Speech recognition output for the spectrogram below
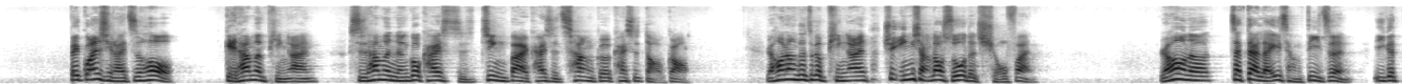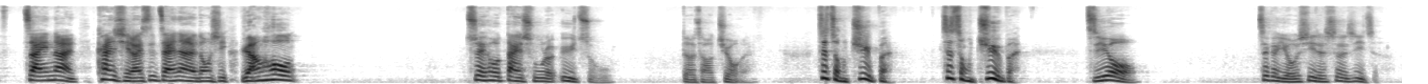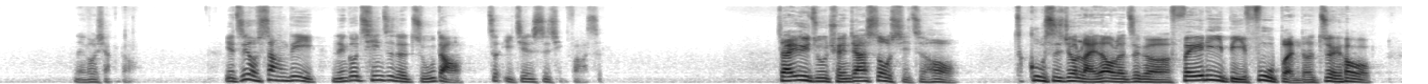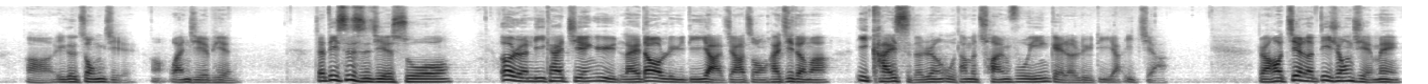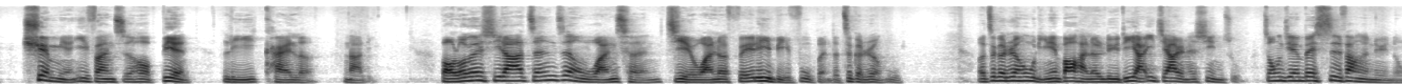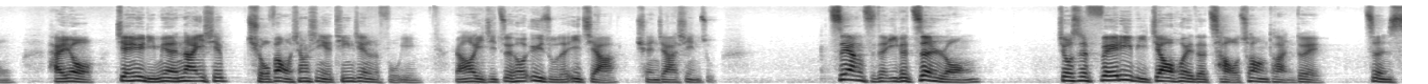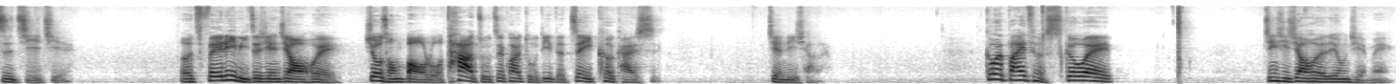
被关起来之后，给他们平安，使他们能够开始敬拜、开始唱歌、开始祷告，然后让这个平安去影响到所有的囚犯。然后呢，再带来一场地震，一个灾难，看起来是灾难的东西，然后最后带出了狱卒得着救恩。这种剧本，这种剧本。只有这个游戏的设计者能够想到，也只有上帝能够亲自的主导这一件事情发生。在狱卒全家受洗之后，这故事就来到了这个腓利比副本的最后啊一个终结啊完结篇。在第四十节说，二人离开监狱，来到吕迪亚家中，还记得吗？一开始的任务，他们传福音给了吕迪亚一家。然后见了弟兄姐妹，劝勉一番之后，便离开了那里。保罗跟希拉真正完成解完了菲利比副本的这个任务，而这个任务里面包含了吕迪亚一家人的信主，中间被释放的女奴，还有监狱里面的那一些囚犯，我相信也听见了福音，然后以及最后狱卒的一家全家信主，这样子的一个阵容，就是菲利比教会的草创团队。正式集结，而腓立比这间教会就从保罗踏足这块土地的这一刻开始建立下来。各位 Biters，各位惊奇教会的弟兄姐妹，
